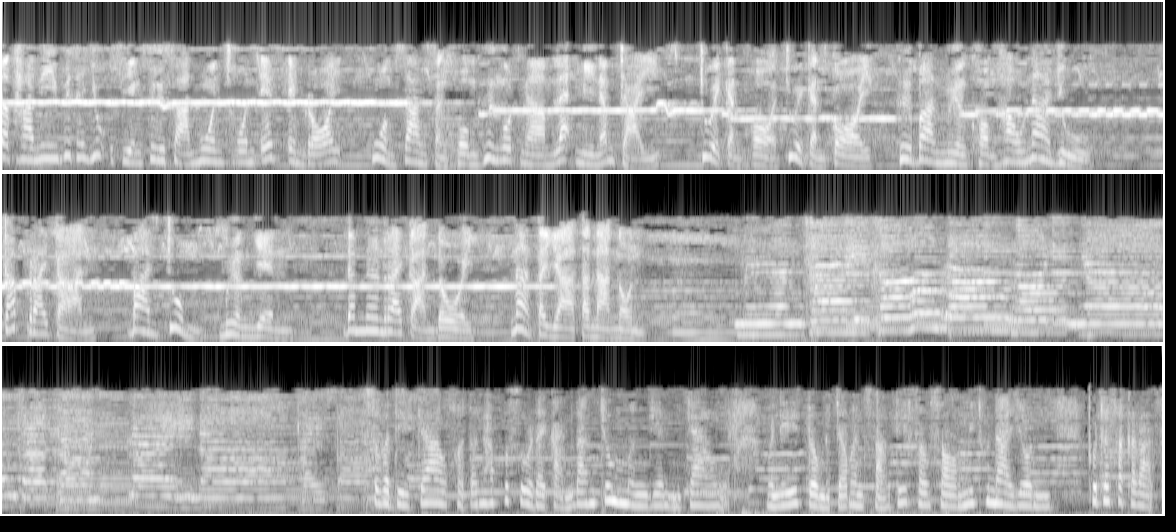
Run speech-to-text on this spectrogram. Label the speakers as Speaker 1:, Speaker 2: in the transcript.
Speaker 1: สถานีวิทยุเสียงสื่อสารมวลชน FM ร้อยห่วมสร้างสังคมให้งดงามและมีน้ำใจ ช่วยกันพอช่วยกันกอยคือบ้านเมืองของเฮาหน้าอยู่ กับรายการบ้านจุ่มเมืองเย็นดำเนินรายการโดย นาตยาตนานนท์
Speaker 2: เมืองไทยของเรา
Speaker 3: วัสดีเจ้า ขอต้อนรับเข้าสู่รายการบ้านจุ่มเมืองเย็นเจ้า วันนี้ตรงกับเจ้าวันเสาร์ที่22มิถุนายน พุทธศักราช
